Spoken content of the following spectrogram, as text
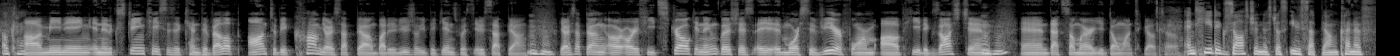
Mm-hmm. Okay. Uh, meaning, in extreme cases, it can develop on to become 열사병, but it usually begins with 일사병. Mm-hmm. 열사병 or, or heat stroke in English is a, a more severe form of heat exhaustion, Mm-hmm. and that's somewhere you don't want to go to. And heat exhaustion is just 일사병, kind of.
